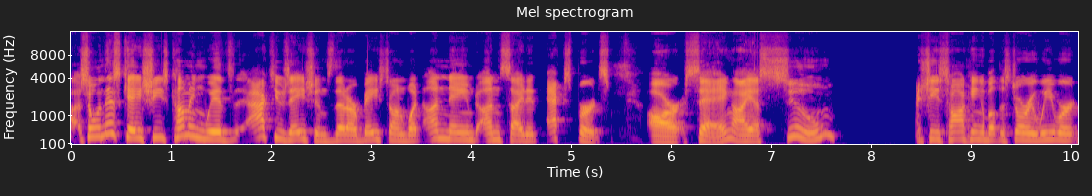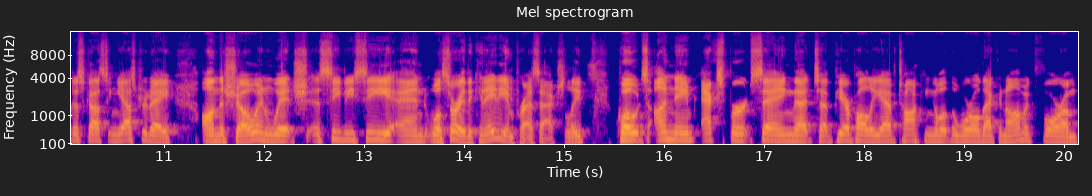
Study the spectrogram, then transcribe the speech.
Uh, so, in this case, she's coming with accusations that are based on what unnamed, uncited experts are saying. I assume she's talking about the story we were discussing yesterday on the show in which CBC and well sorry the Canadian press actually quotes unnamed experts saying that uh, Pierre Poilievre talking about the World Economic Forum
